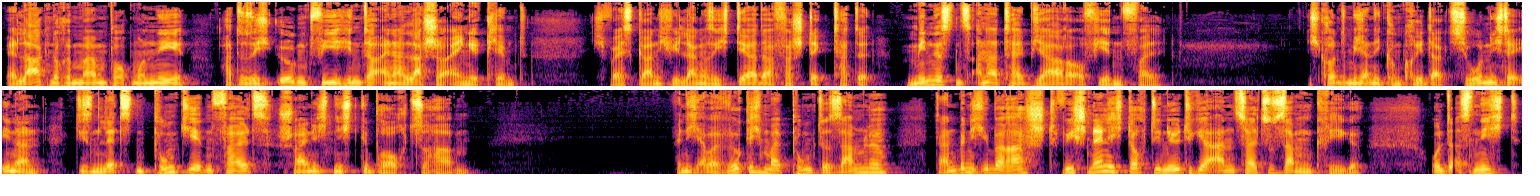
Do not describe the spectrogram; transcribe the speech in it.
Er lag noch in meinem Portemonnaie, hatte sich irgendwie hinter einer Lasche eingeklemmt. Ich weiß gar nicht, wie lange sich der da versteckt hatte. Mindestens anderthalb Jahre auf jeden Fall. Ich konnte mich an die konkrete Aktion nicht erinnern. Diesen letzten Punkt jedenfalls scheine ich nicht gebraucht zu haben. Wenn ich aber wirklich mal Punkte sammle, dann bin ich überrascht, wie schnell ich doch die nötige Anzahl zusammenkriege. Und das nicht,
